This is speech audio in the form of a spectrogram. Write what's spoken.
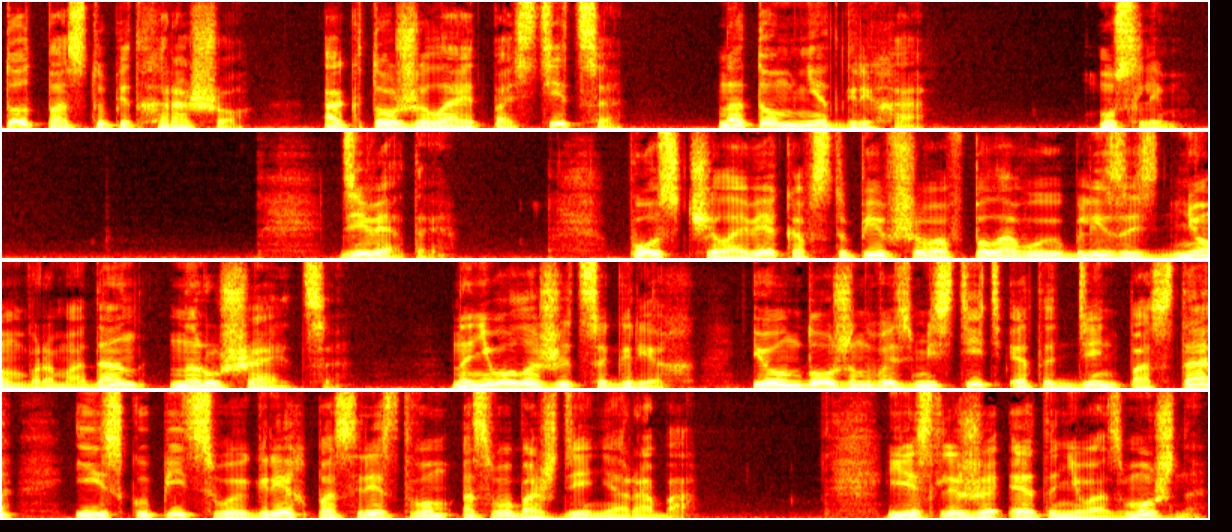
тот поступит хорошо, а кто желает поститься, на том нет греха». Муслим. Девятое. Пост человека, вступившего в половую близость днем в Рамадан, нарушается. На него ложится грех – и он должен возместить этот день поста и искупить свой грех посредством освобождения раба. Если же это невозможно,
